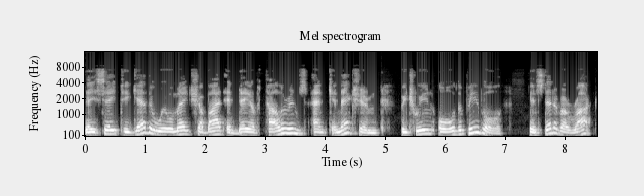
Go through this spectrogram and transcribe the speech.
they say together we will make Shabbat a day of tolerance and connection between all the people. Instead of a rock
